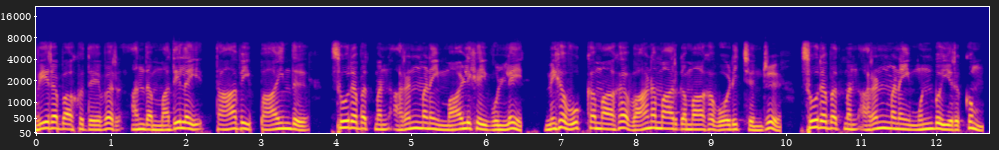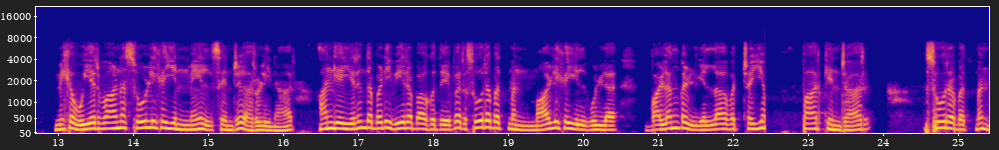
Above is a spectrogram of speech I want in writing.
வீரபாகுதேவர் அந்த மதிலை தாவி பாய்ந்து சூரபத்மன் அரண்மனை மாளிகை உள்ளே மிக ஊக்கமாக வானமார்க்கமாக ஓடிச் சென்று சூரபத்மன் அரண்மனை முன்பு இருக்கும் மிக உயர்வான சூழிகையின் மேல் சென்று அருளினார். அங்கே இருந்தபடி வீரபாகுதேவர் சூரபத்மன் மாளிகையில் உள்ள வளங்கள் எல்லாவற்றையும் பார்க்கின்றார். சூரபத்மன்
